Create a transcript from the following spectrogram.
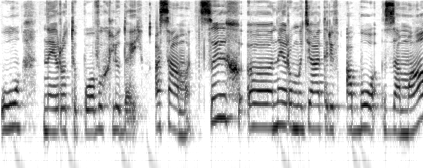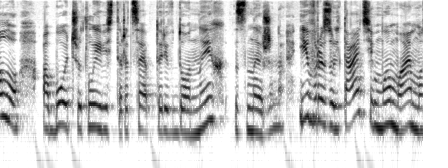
у нейротипових людей. А саме цих е, нейромедіаторів або замало, або чутливість рецепторів до них знижена. І в результаті ми маємо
